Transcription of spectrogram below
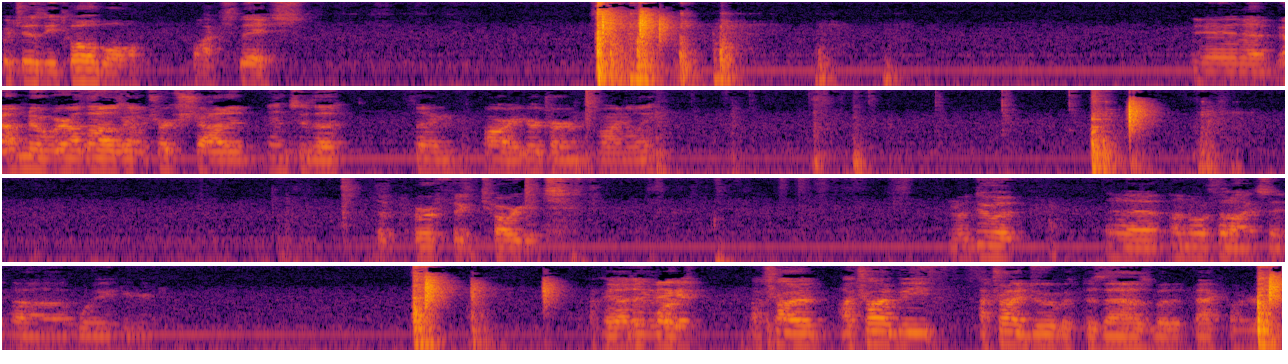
which is the 12 ball. Watch this. And out of nowhere, I thought I was gonna trick shot it into the thing. All right, your turn finally. The I'm gonna do it in an unorthodox uh, way here. Okay, I didn't Make work. it. I try to I try to be I try to do it with pizzazz, but it backfired.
